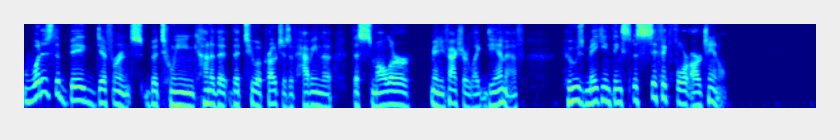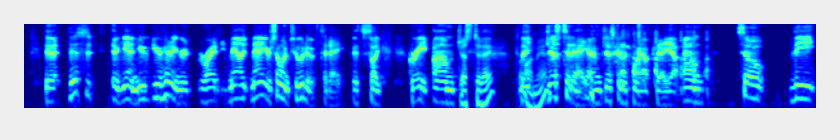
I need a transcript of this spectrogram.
What is the big difference between kind of the the two approaches of having the the smaller manufacturer like DMF who's making things specific for our channel? Yeah, this again, you you're hitting it right, man. Man, you're so intuitive today. It's like great. Um, just today? Come on, man. Just today. I'm just going to point out today. Yeah. Um, so the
